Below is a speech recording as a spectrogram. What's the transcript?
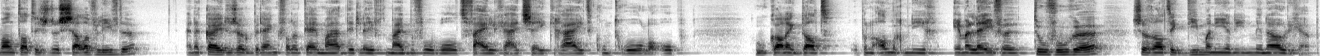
Want dat is dus zelfliefde. En dan kan je dus ook bedenken van oké, maar dit levert mij bijvoorbeeld veiligheid, zekerheid, controle op. Hoe kan ik dat op een andere manier in mijn leven toevoegen, zodat ik die manier niet meer nodig heb?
